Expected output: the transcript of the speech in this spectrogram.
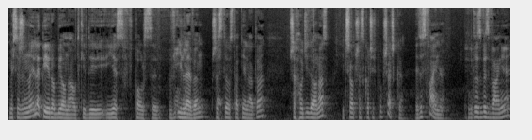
myślę, że najlepiej robiona od kiedy jest w Polsce w Mhm. Eleven przez te ostatnie lata przechodzi do nas i trzeba przeskoczyć poprzeczkę. I to jest fajne. To jest wyzwanie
